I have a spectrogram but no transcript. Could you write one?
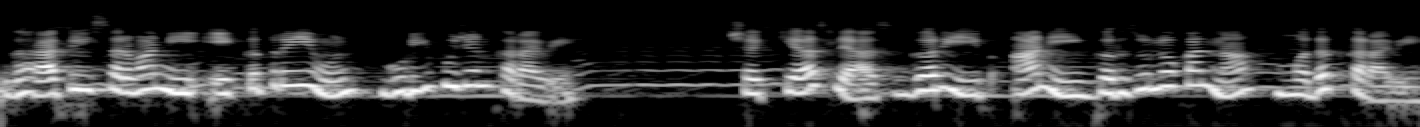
घरातील सर्वांनी एकत्र येऊन गुढीपूजन करावे. शक्य असल्यास गरीब आणि गरजू लोकांना मदत करावी.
